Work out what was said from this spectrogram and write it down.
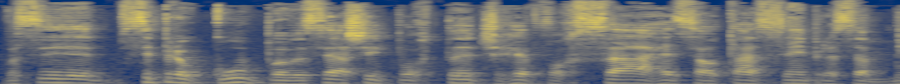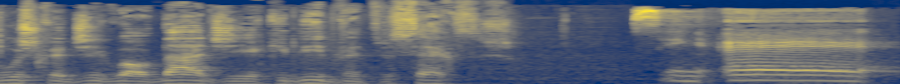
você se preocupa, você acha importante reforçar, ressaltar sempre essa busca de igualdade e equilíbrio entre os sexos? Sim. É...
